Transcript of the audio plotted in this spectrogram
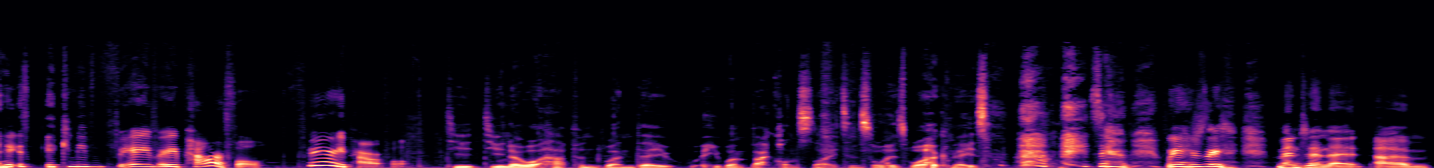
and it, it can be very, very powerful, very powerful. Do you, do you know what happened when they he went back on site and saw his workmates? so we actually mentioned that um,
